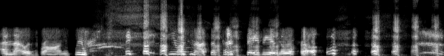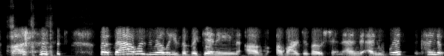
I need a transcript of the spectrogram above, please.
And that was wrong. We were, he was not the first baby in the world. but but that was really the beginning of of our devotion, and and with kind of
